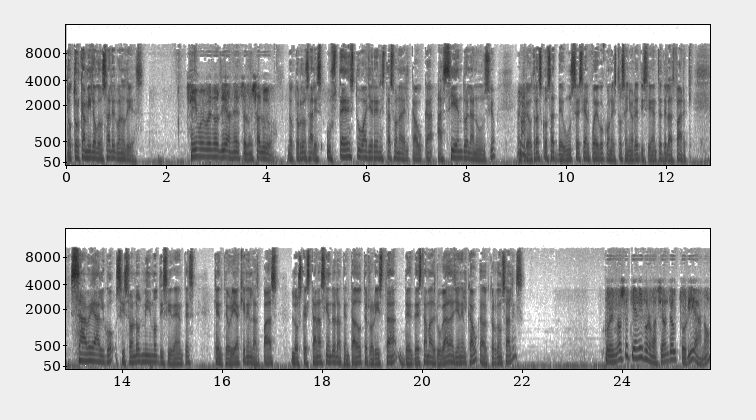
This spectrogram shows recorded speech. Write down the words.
Doctor Camilo González, buenos días. Sí, muy buenos días, Néstor. Un saludo. Doctor González, usted estuvo ayer en esta zona del Cauca haciendo el anuncio, entre otras cosas, de un cese al fuego con estos señores disidentes de las FARC. ¿Sabe algo si son los mismos disidentes que en teoría quieren la paz los que están haciendo el atentado terrorista desde esta madrugada allí en el Cauca, doctor González? Pues no se tiene información de autoría, ¿no?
